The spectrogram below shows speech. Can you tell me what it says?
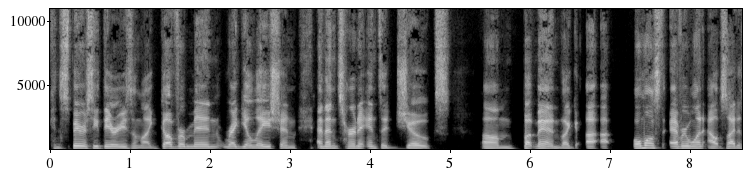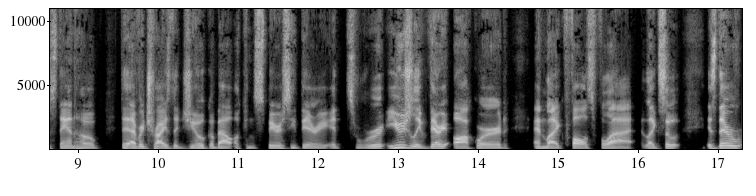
conspiracy theories and like government regulation and then turn it into jokes um but man like uh, almost everyone outside of Stanhope that ever tries to joke about a conspiracy theory, it's re- usually very awkward and like falls flat. Like, so is there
